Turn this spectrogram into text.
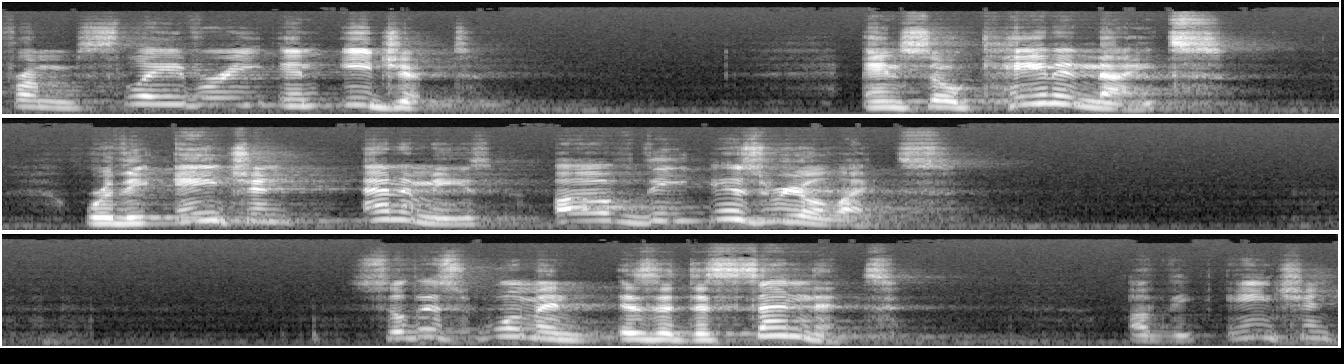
from slavery in Egypt. And so, Canaanites were the ancient enemies of the Israelites. So, this woman is a descendant of the ancient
